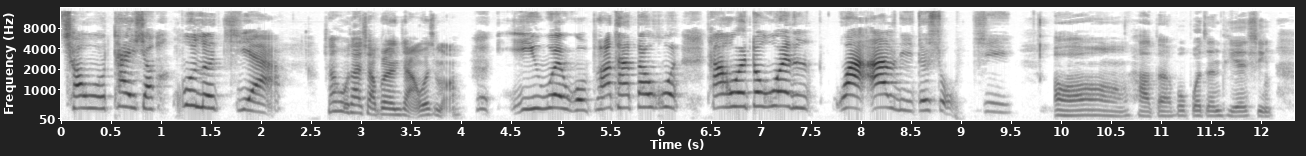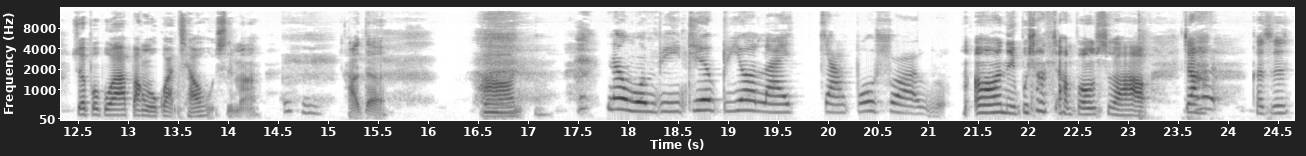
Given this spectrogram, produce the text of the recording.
小虎太小，不能讲。小虎太小不能讲，为什么？因为我怕他都会，他会都会玩阿里的手机。哦，好的，波波真贴心，所以波波要帮我管巧虎是吗？好的，好。那我明天不要来讲风耍了。哦，你不想讲风耍？这样可是。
